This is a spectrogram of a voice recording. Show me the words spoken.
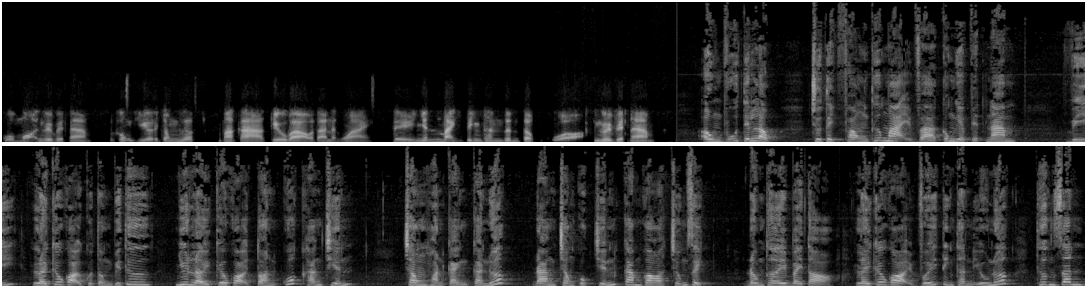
của mọi người Việt Nam không chỉ ở trong nước mà cả kiều bào ta nước ngoài để nhấn mạnh tinh thần dân tộc của người Việt Nam. Ông Vũ Tiến Lộc, Chủ tịch Phòng Thương mại và Công nghiệp Việt Nam, ví lời kêu gọi của Tổng Bí thư như lời kêu gọi toàn quốc kháng chiến trong hoàn cảnh cả nước đang trong cuộc chiến cam go chống dịch, đồng thời bày tỏ lời kêu gọi với tinh thần yêu nước, thương dân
